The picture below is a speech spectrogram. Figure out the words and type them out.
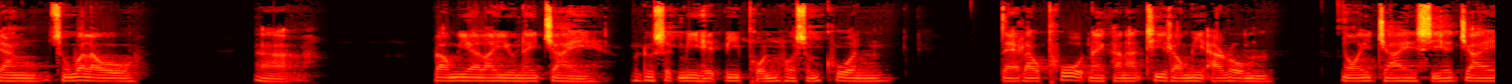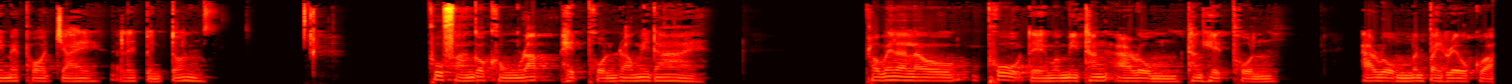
อย่างสมมติว่าเราเรามีอะไรอยู่ในใจ มันรู้สึกมีเหตุมีผลพอสมควร แต่เราพูดในขณะที่เรามีอารมณ์ น้อยใจเสียใจไม่พอใจอะไรเป็นต้น ผู้ฟังก็คงรับเหตุผลเราไม่ได้ เพราะเวลาเราพูดแต่มันมีทั้งอารมณ์ ทั้งเหตุผล อารมณ์มันไปเร็วกว่า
